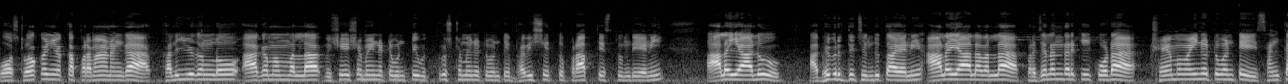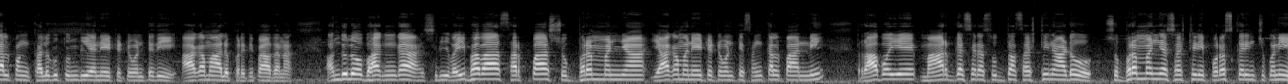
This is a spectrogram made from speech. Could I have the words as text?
ఓ శ్లోకం యొక్క ప్రమాణంగా కలియుగంలో ఆగమం వల్ల విశేషమైనటువంటి ఉత్కృష్టమైనటువంటి భవిష్యత్తు ప్రాప్తిస్తుంది అని ఆలయాలు అభివృద్ధి చెందుతాయని ఆలయాల వల్ల ప్రజలందరికీ కూడా క్షేమమైనటువంటి సంకల్పం కలుగుతుంది అనేటటువంటిది ఆగమాలు ప్రతిపాదన. అందులో భాగంగా శ్రీ వైభవ సర్ప సుబ్రహ్మణ్య యాగం అనేటటువంటి సంకల్పాన్ని రాబోయే మార్గశిర శుద్ధ షష్ఠి నాడు సుబ్రహ్మణ్య షష్ఠిని పురస్కరించుకుని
